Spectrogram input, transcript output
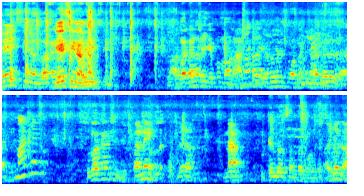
జై శ్రీరామ్. శుభాకాంక్షలు పుట్టినరోజు సందర్భంగా.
